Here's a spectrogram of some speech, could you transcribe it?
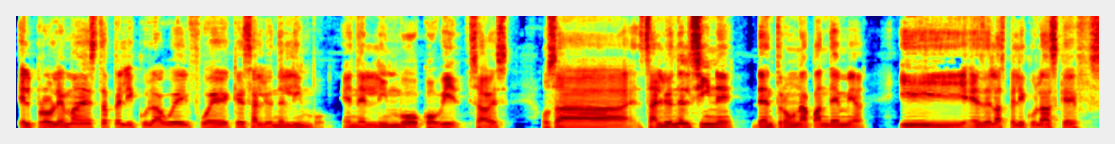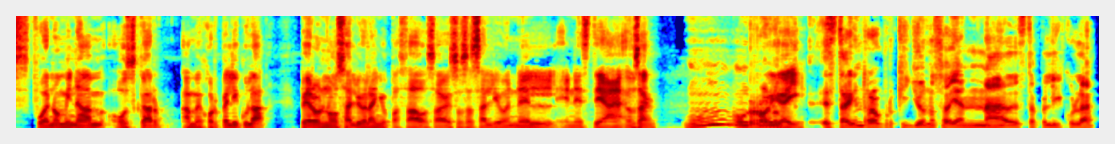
el problema de esta película, güey, fue que salió en el limbo, en el limbo COVID, ¿sabes? O sea, salió en el cine dentro de una pandemia y es de las películas que fue nominada Oscar a Mejor Película, pero no salió el año pasado, ¿sabes? O sea, salió en, el, en este año, o sea, un, rollo ahí. Está bien raro porque yo no sabía nada de esta película.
